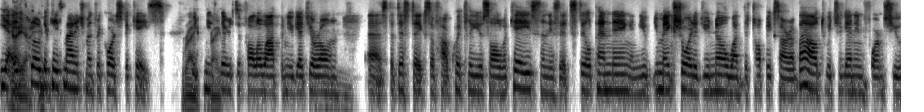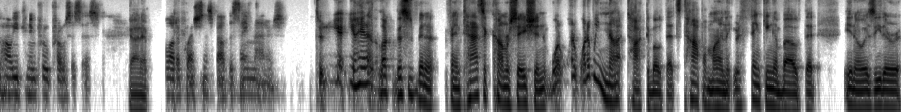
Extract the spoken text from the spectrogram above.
Yeah, Yeah, it's yeah. so the case management records the case, Right, which means right. there's a follow up, and you get your own Mm. uh, statistics of how quickly you solve a case and is it still pending, and you you make sure that you know what the topics are about, which again informs you how you can improve processes. Got it. a lot of questions about the same matters. So, Johanna, look, this has been a fantastic conversation. What, what what have we not talked about that's top of mind that you're thinking about that you know is either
